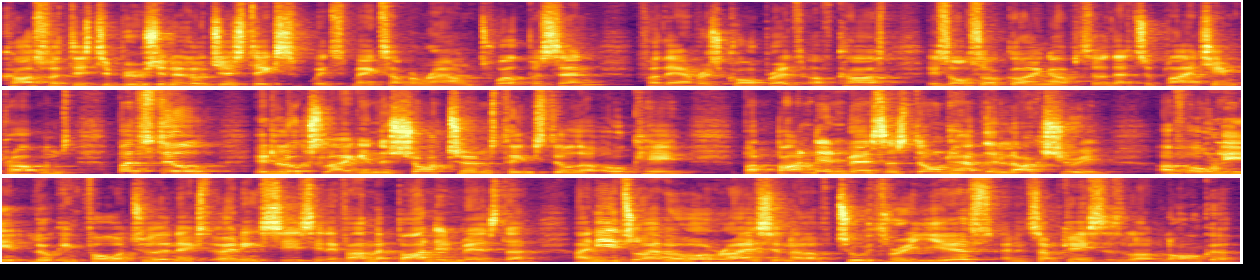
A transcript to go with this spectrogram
cost for distribution and logistics, which makes up around 12% for the average corporate of cost, is also going up. So that's supply chain problems. But still, it looks like in the short term things still are okay. But bond investors don't have the luxury of only looking forward to the next earnings season. If I'm a bond investor, I need to have a horizon of two, three years, and in some cases a lot longer.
